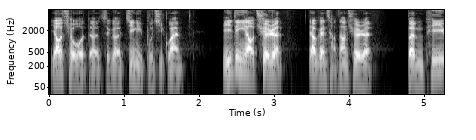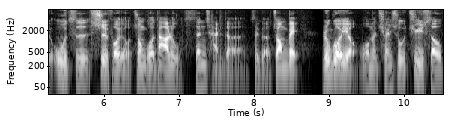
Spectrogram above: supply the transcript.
要求我的这个经理补给官，一定要确认，要跟厂商确认本批物资是否有中国大陆生产的这个装备，如果有，我们全数拒收。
